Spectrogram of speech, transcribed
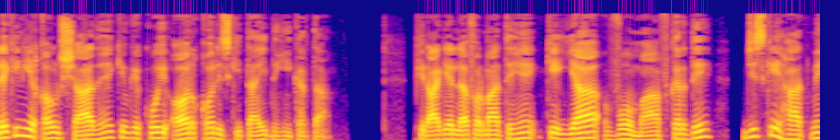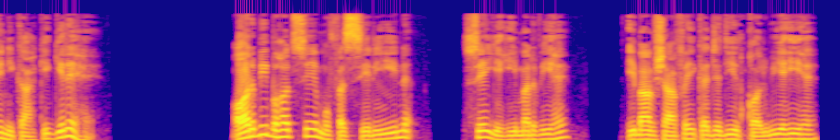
لیکن یہ قول شاد ہے کیونکہ کوئی اور قول اس کی تائید نہیں کرتا۔ پھر آگے اللہ فرماتے ہیں کہ یا وہ معاف کر دے جس کے ہاتھ میں نکاح کی گرے ہے۔ اور بھی بہت سے مفسرین سے یہی مروی ہے۔ امام شافی کا جدید قول بھی یہی ہے۔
